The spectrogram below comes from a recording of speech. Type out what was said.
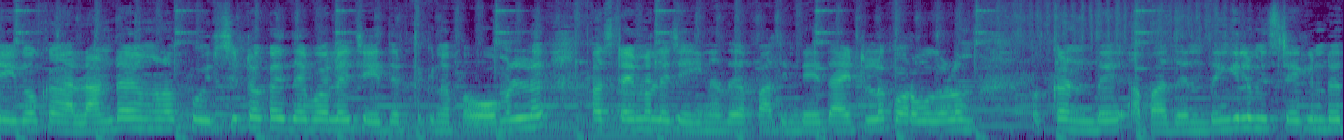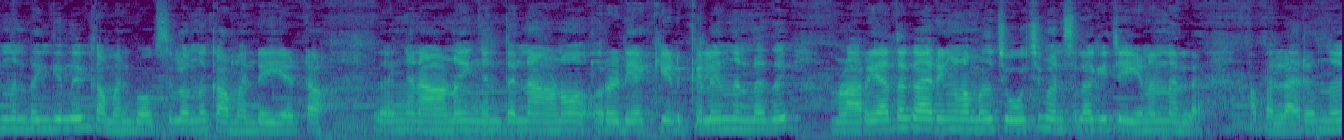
ചെയ്ത് നോക്കുക അല്ലാണ്ട് ഞങ്ങൾ പൊരിച്ചിട്ടൊക്കെ ഇതേപോലെ ചെയ്തെടുത്തിരിക്കുന്നത്. അപ്പോൾ ഓവണിൽ ഫസ്റ്റ് ടൈമല്ലേ ചെയ്യുന്നത്. അപ്പോൾ അതിന്റേതായിട്ടുള്ള കുറവുകളും ഒക്കെ ഉണ്ട്. അപ്പോൾ അതെന്തെങ്കിലും മിസ്റ്റേക്ക് ഉണ്ടെന്നുണ്ടെങ്കിൽ കമന്റ് ബോക്സിലൊന്ന് കമന്റ് ചെയ്യട്ടോ. അതെങ്ങനെയാണോ ഇങ്ങനെ തന്നെ ആണോ റെഡിയാക്കി എടുക്കലെന്നുള്ളത് നമ്മൾ അറിയാത്ത കാര്യങ്ങൾ നമ്മൾ ചോദിച്ച് മനസ്സിലാക്കി ചെയ്യണം എന്നല്ല. അപ്പോൾ എല്ലാവരും ഒന്ന്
